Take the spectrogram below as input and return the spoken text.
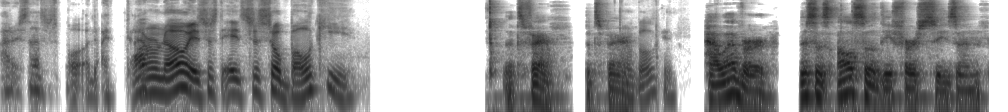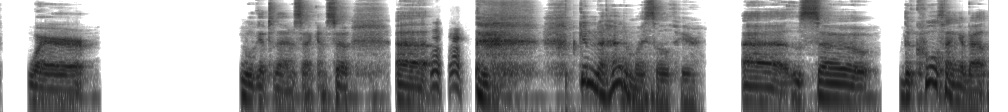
I, it's not just. I, I don't know. It's just it's just so bulky. That's fair. That's fair. bulky. However, this is also the first season where we'll get to that in a second. So, uh, I'm getting ahead of myself here. Uh, so the cool thing about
